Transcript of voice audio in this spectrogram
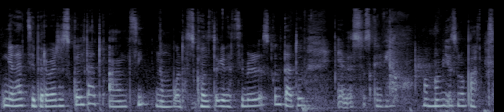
grazie per aver ascoltato, anzi, non buon ascolto, grazie per aver ascoltato e adesso scriviamo. Mamma mia, sono pazza.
